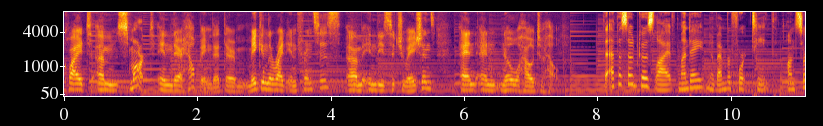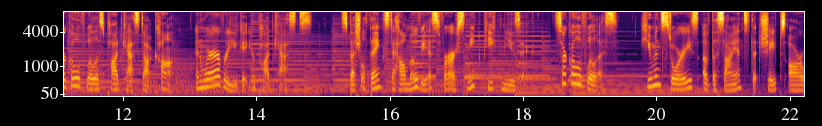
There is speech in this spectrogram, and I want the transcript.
quite um, smart in their helping, that they're making the right inferences um, in these situations and, and know how to help. The episode goes live Monday, November 14th on circleofwillispodcast.com and wherever you get your podcasts. Special thanks to Hal Movius for our sneak peek music. Circle of Willis Human Stories of the Science That Shapes Our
